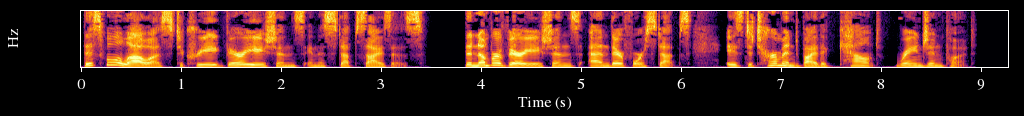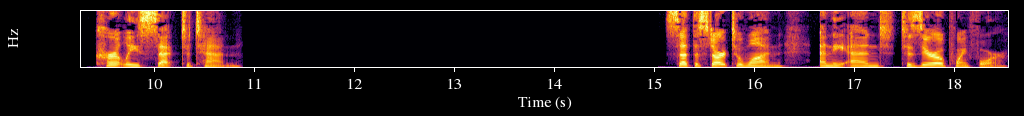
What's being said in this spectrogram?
This will allow us to create variations in the step sizes. The number of variations, and therefore steps, is determined by the count range input, currently set to 10. Set the start to 1 and the end to 0.4.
